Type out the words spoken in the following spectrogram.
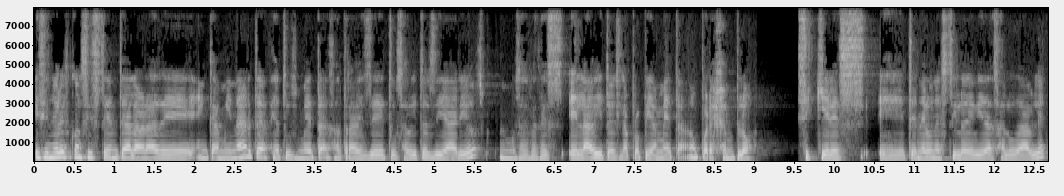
Y si no eres consistente a la hora de encaminarte hacia tus metas a través de tus hábitos diarios, muchas veces el hábito es la propia meta. ¿no? Por ejemplo, si quieres eh, tener un estilo de vida saludable,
